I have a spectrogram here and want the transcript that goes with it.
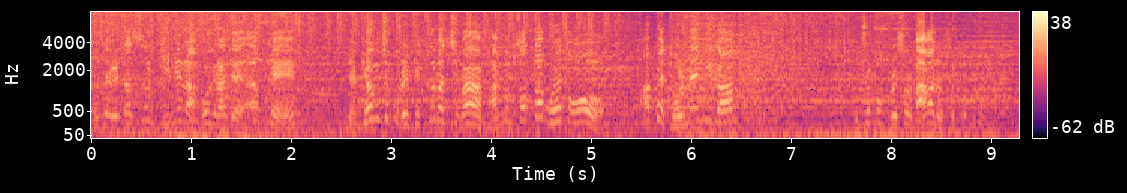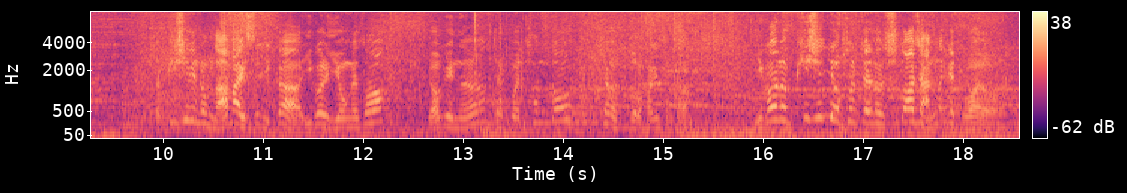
그래서 일단 쓸 기미는 안 보이긴 한데, 아, 오케이. 야, 경직으로 이렇게 끊었지만, 방금 썼다고 해도, 앞에 돌멩이가 부채꼴 브레스를 막아줬을 겁니다. 자, 피실이 좀 남아있으니까, 이걸 이용해서, 여기 있는 대포의 탄도 채워주도록 하겠습니다. 이거는 피신이 없을 때는 시도하지 않는 게 좋아요.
